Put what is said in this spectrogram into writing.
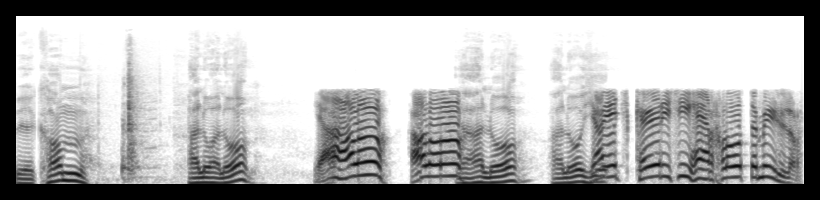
willkommen. Hallo, hallo? Ja, hallo, hallo. Ja, hallo? Hallo, hier. Ja, jetzt höre ich Sie, Herr Klotenmüller.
